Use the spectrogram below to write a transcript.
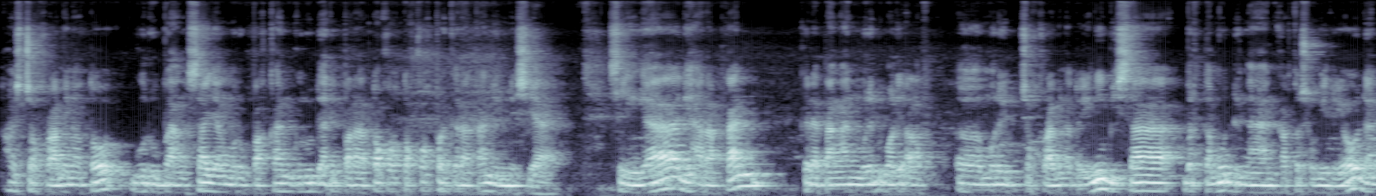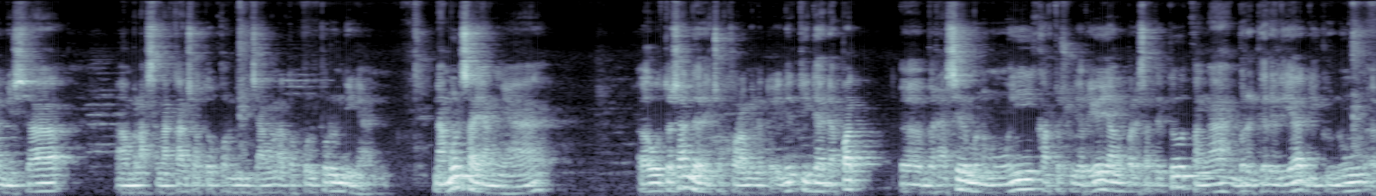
Hascof Raminoto, guru bangsa yang merupakan guru dari para tokoh-tokoh pergerakan di Indonesia. Sehingga diharapkan kedatangan murid Wali Al e, murid Cokraminoto ini bisa bertemu dengan Kartosuwiryo dan bisa e, melaksanakan suatu perbincangan ataupun perundingan. Namun sayangnya e, utusan dari Cokraminoto ini tidak dapat e, berhasil menemui Kartosuwiryo yang pada saat itu tengah bergerilya di Gunung e,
